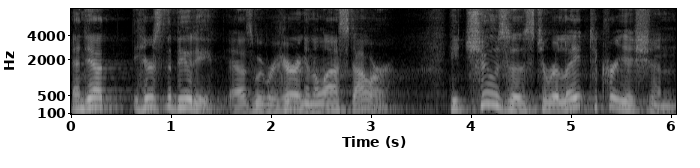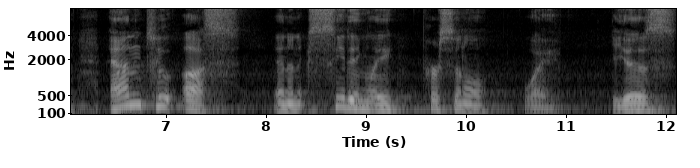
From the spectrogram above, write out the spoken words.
And yet, here's the beauty, as we were hearing in the last hour. He chooses to relate to creation and to us in an exceedingly personal way. He is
